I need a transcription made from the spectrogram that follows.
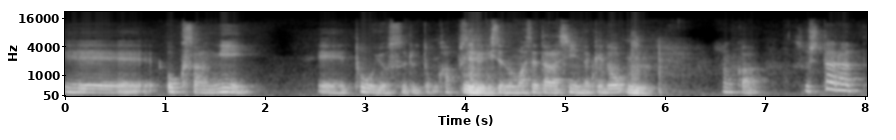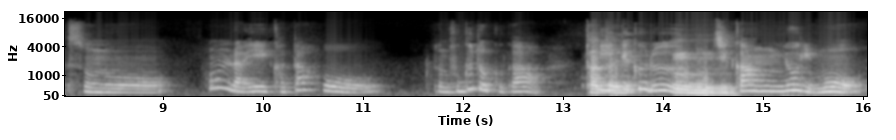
えー奥さんに、えー投与するとカプセルにして飲ませたらしいんだけど、うん。なんか、そしたら、その、本来片方、そのフグ毒が効単体でいてくうんうんうんる時間よりも、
